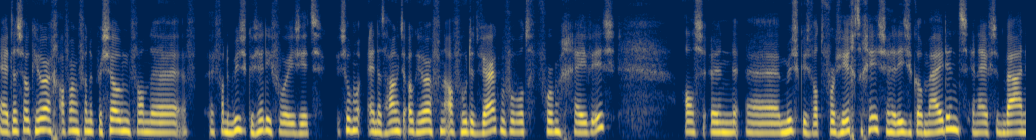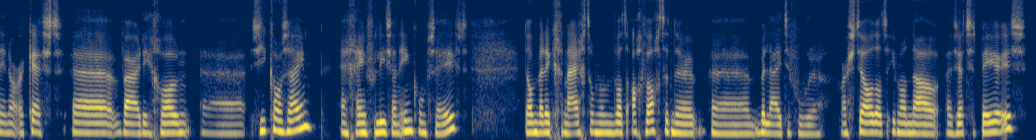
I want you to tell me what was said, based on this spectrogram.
Ja, dat is ook heel erg afhankelijk van de persoon van de, van de muzikus hè, die voor je zit. En dat hangt ook heel erg van af hoe het werk bijvoorbeeld vormgegeven is. Als een uh, muzikus wat voorzichtig is, risicomijdend en heeft een baan in een orkest uh, waar die gewoon uh, ziek kan zijn en geen verlies aan inkomsten heeft, dan ben ik geneigd om een wat afwachtender beleid te voeren. Maar stel dat iemand nou ZZP'er is,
